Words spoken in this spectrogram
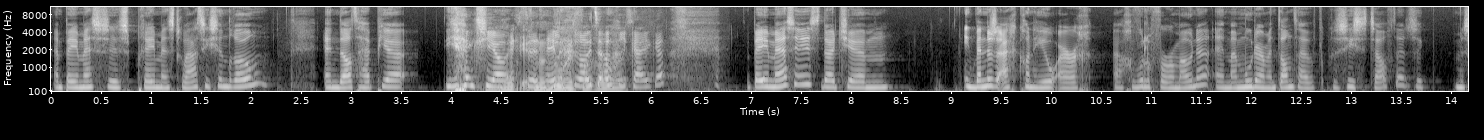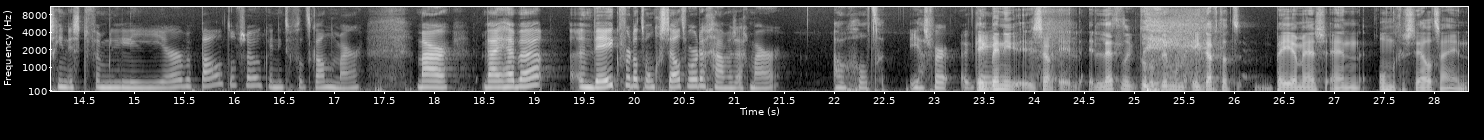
En PMS is dus premenstruatiesyndroom. En dat heb je... Ja, ik zie jou echt nog hele grote ogen kijken. PMS is dat je... mm, Ik ben dus eigenlijk gewoon heel erg eh, gevoelig voor hormonen. En mijn moeder en mijn tante hebben precies hetzelfde. Dus ik, misschien is het familiair bepaald of zo. Ik weet niet of dat kan, maar... Maar wij hebben een week voordat we ongesteld worden, gaan we zeg maar... Oh god, Jasper. Ik ben nu zo, eh, letterlijk tot op dit moment. Ik dacht dat PMS en ongesteld zijn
